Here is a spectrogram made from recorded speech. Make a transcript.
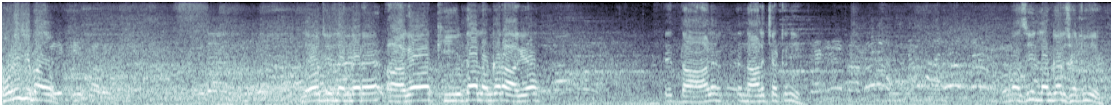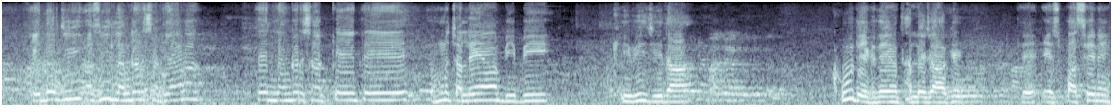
ਥੋੜੀ ਜਿਹੀ ਪਾਇਓ। ਲਓ ਜੀ ਲੰਗਰ ਆ ਗਿਆ, ਖੀਰ ਦਾ ਲੰਗਰ ਆ ਗਿਆ ਤੇ ਦਾਲ ਤੇ ਨਾਲ ਚਟਨੀ। ਹੁਣ ਅਸੀਂ ਲੰਗਰ ਛਕੀਏ ਇੱਧਰ ਜੀ ਅਸੀਂ ਲੰਗਰ ਛਕਿਆ ਵਾ ਤੇ ਲੰਗਰ ਛਕ ਕੇ ਤੇ ਹੁਣ ਚੱਲੇ ਆ ਬੀਬੀ ਖੀਵੀ ਜੀ ਦਾ ਖੂਹ ਦੇਖਦੇ ਆ ਥੱਲੇ ਜਾ ਕੇ ਤੇ ਇਸ ਪਾਸੇ ਨੇ।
